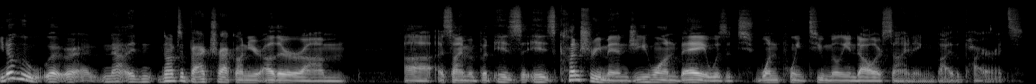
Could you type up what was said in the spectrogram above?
You know who? Uh, uh, not not to backtrack on your other um, uh, assignment, but his his countryman Ji-hwan Bae was a one point two million dollar signing by the Pirates.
